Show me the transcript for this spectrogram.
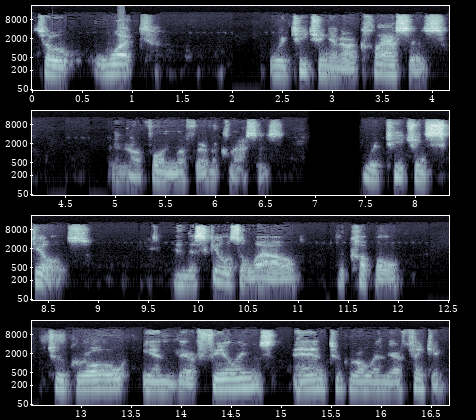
So, what we're teaching in our classes, in our Falling in Love Forever classes, we're teaching skills. And the skills allow the couple to grow in their feelings and to grow in their thinking.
